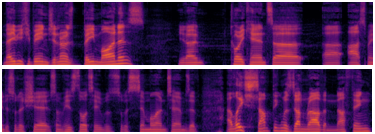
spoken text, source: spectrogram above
Maybe if you're being generous, B minus. You know, Corey Cantor uh, asked me to sort of share some of his thoughts. He was sort of similar in terms of at least something was done rather than nothing.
